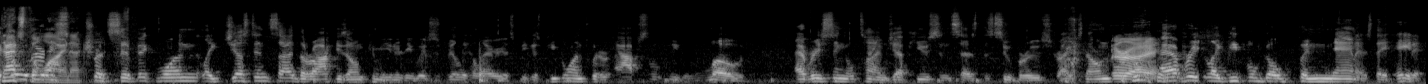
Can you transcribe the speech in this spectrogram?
That's the very line, actually. Specific one, like just inside the Rockies' own community, which is really hilarious because people on Twitter absolutely loathe every single time Jeff Huson says the Subaru strike zone. Right. Every like people go bananas. They hate it.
